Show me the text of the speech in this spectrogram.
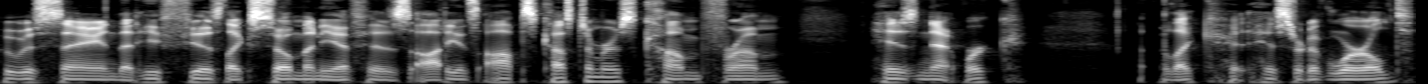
who was saying that he feels like so many of his audience ops customers come from his network, like his sort of world.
